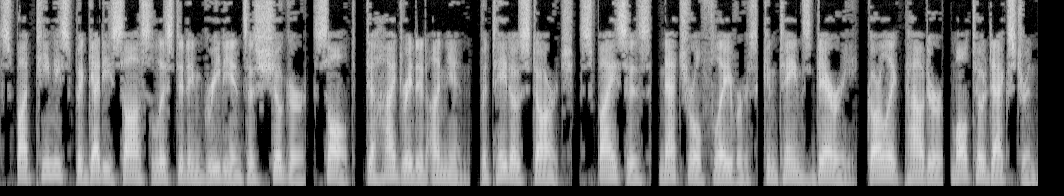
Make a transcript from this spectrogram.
Spatini spaghetti sauce listed ingredients as sugar, salt, dehydrated onion, potato starch, spices, natural flavors contains dairy, garlic powder, maltodextrin,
